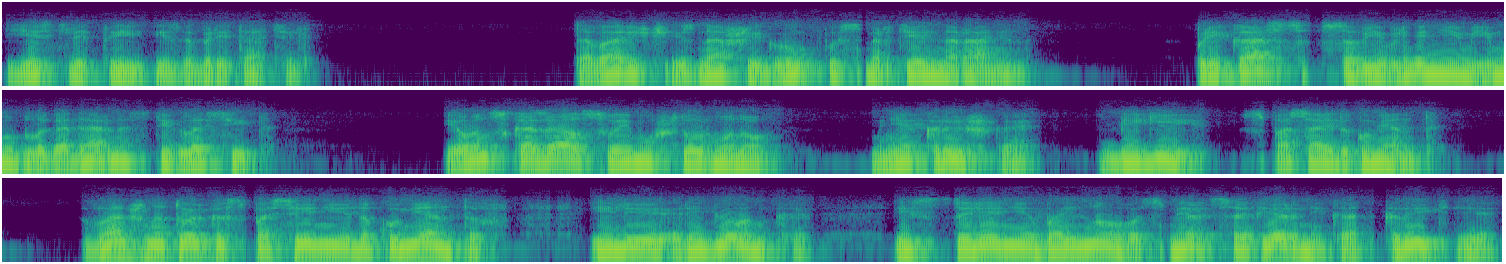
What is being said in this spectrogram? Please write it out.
если ты изобретатель. Товарищ из нашей группы смертельно ранен. Приказ с объявлением ему благодарности гласит, и он сказал своему штурману, «Мне крышка, беги, спасай документ». Важно только спасение документов или ребенка, исцеление больного, смерть соперника, открытие,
